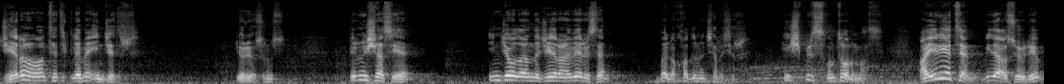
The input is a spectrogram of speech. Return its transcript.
Ceyran olan tetikleme incedir. Görüyorsunuz. Birini şasiye ince olanı da ceyrana verirsen böyle kadına çalışır. Hiçbir sıkıntı olmaz. Ayrıyeten bir daha söyleyeyim.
